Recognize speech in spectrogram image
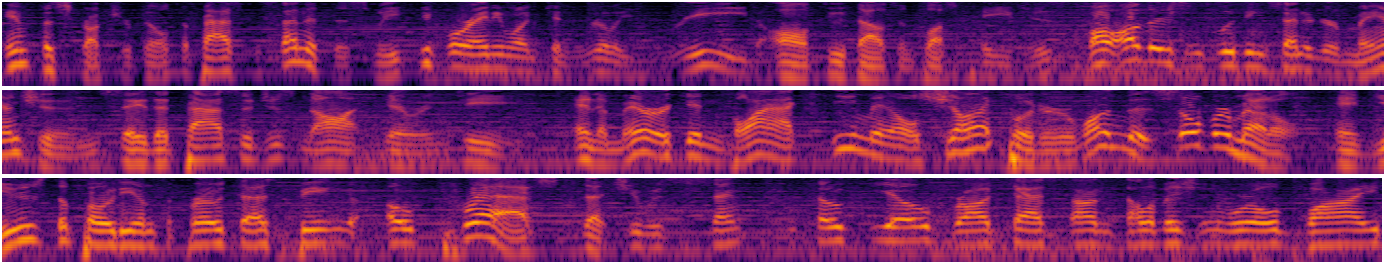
infrastructure bill to pass the Senate this week before anyone can really read all 2,000 plus pages, while others, including Senator Manchin, say that passage is not guaranteed. An American black female shot putter won the silver medal and used the podium to protest being oppressed that she was sent Tokyo, broadcast on television worldwide,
